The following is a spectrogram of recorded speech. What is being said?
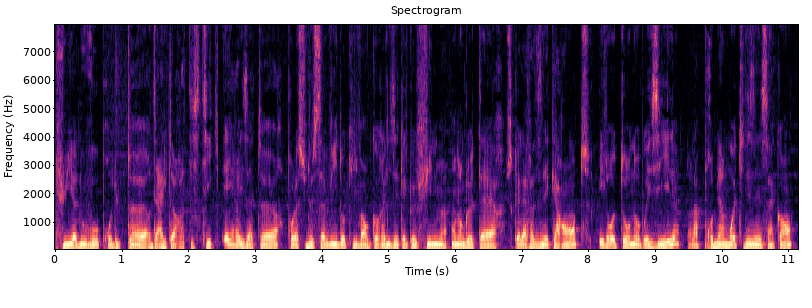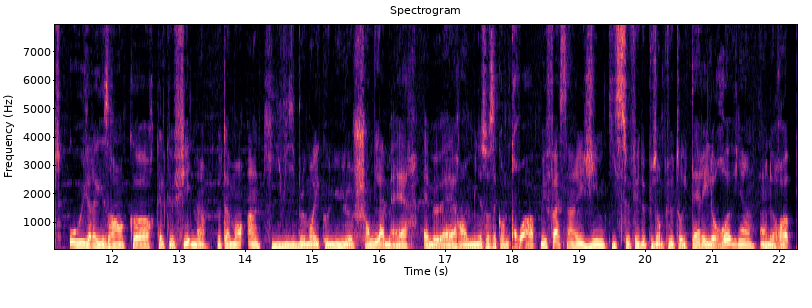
puis à nouveau producteur, directeur artistique et réalisateur. Pour la suite de sa vie, donc il va encore réaliser quelques films en Angleterre jusqu'à la fin des années 40. Il retourne au Brésil dans la première moitié des années 50 où il réalisera encore quelques films, notamment un qui visiblement est connu, Le Chant de la Mer, MER, en 1953. Mais face à un régime qui se fait de plus en plus autoritaire, il revient en Europe.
